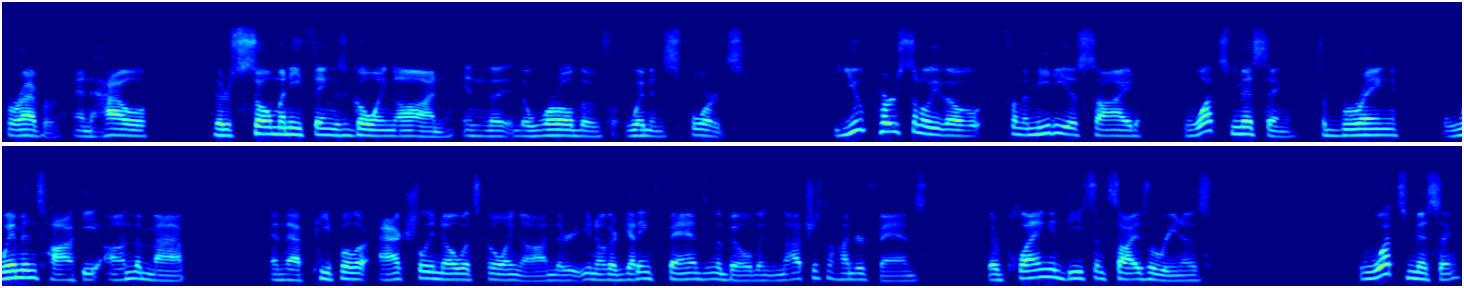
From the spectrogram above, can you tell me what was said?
forever and how there's so many things going on in the the world of women's sports. You personally, though, from the media side, what's missing to bring women's hockey on the map and that people actually know what's going on. They're you know they're getting fans in the building, not just 100 fans. They're playing in decent sized arenas. What's missing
